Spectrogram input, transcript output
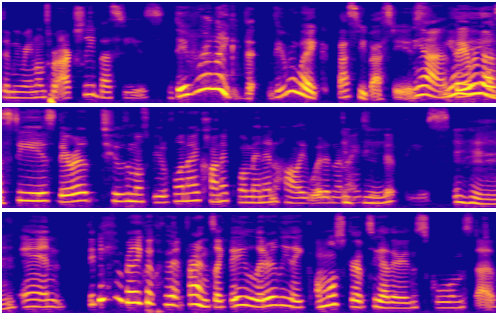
Debbie Reynolds were actually besties. They were like th- they were like bestie besties. Yeah, they were yeah. besties. They were two of the most beautiful and iconic women in Hollywood in the Mhm. 1950s. Mhm. and they became really quick friends. Like they literally like almost grew up together in school and stuff.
